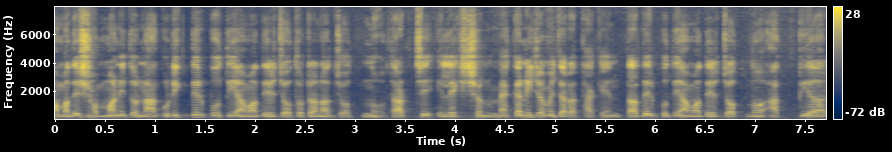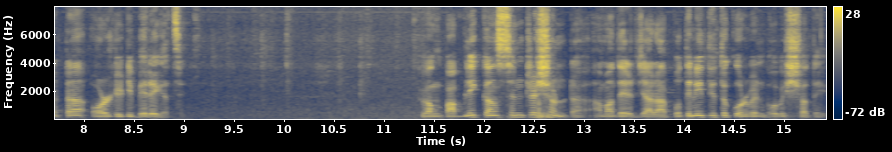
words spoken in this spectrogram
আমাদের সম্মানিত নাগরিকদের প্রতি আমাদের যতটা না যত্ন, তার চেয়ে ইলেকশন মেকানিজমে যারা থাকেন, তাদের প্রতি আমাদের যত্ন আত্মীয়টা অলরেডি বেড়ে গেছে। এবং পাবলিক কনসেন্ট্রেশনটা আমাদের যারা প্রতিনিধিত্ব করবেন ভবিষ্যতে,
